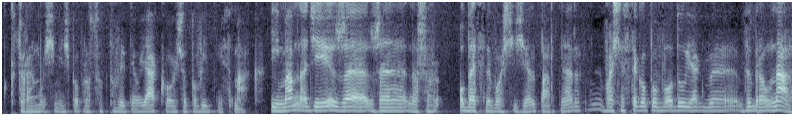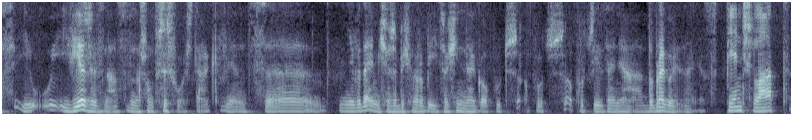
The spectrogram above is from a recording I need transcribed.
która musi mieć po prostu odpowiednią jakość, odpowiedni smak. I mam nadzieję, że, że nasz obecny właściciel, partner, właśnie z tego powodu jakby wybrał nas i, i wierzy w nas, w naszą przyszłość, tak? Więc e, nie wydaje mi się, żebyśmy robili coś innego oprócz, oprócz, oprócz jedzenia, dobrego jedzenia. Pięć lat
